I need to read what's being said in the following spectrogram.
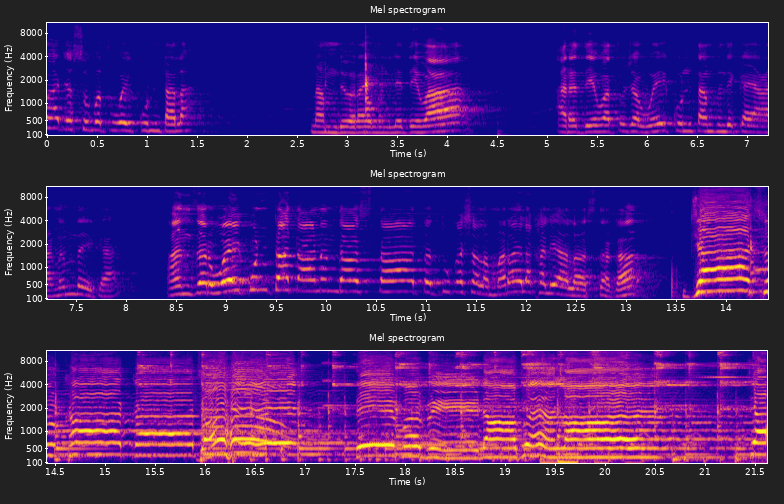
माझ्यासोबत वैकुंठाला नामदेवराय म्हणले देवा अरे देवा तुझ्या वैकुंठामध्ये काय आनंद आहे का? आणि जर वैकुंठात आनंद असता तर तू कशाला मरायला खाली आला असता का? ज्या सुखा का देव वेळा ज्या जा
